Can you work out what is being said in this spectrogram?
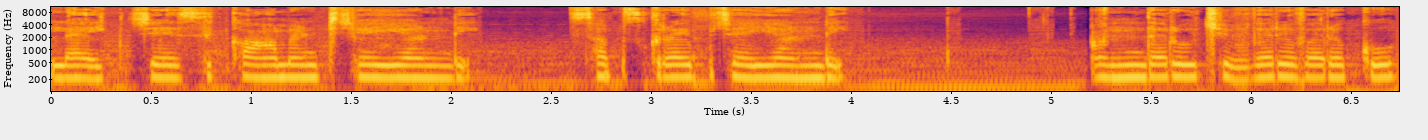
లైక్ చేసి కామెంట్ చేయండి. సబ్స్క్రైబ్ చేయండి. అందరూ చివరి వరకు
